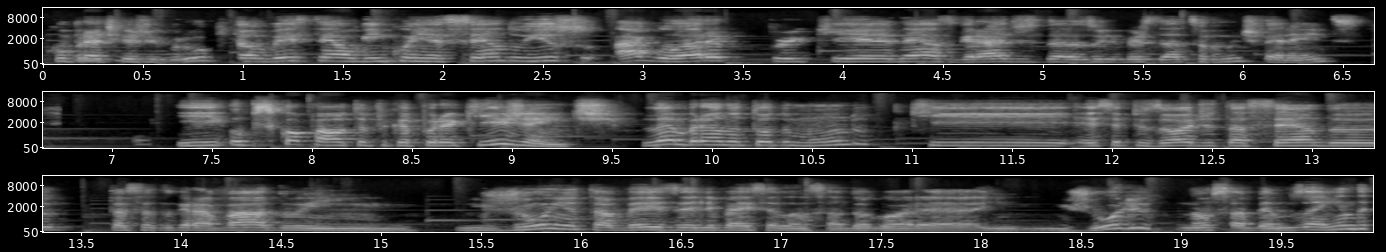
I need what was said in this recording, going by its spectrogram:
com práticas de grupo. Talvez tenha alguém conhecendo isso agora, porque né, as grades das universidades são muito diferentes. E o Psicopauta fica por aqui, gente. Lembrando todo mundo que esse episódio está sendo, tá sendo gravado em, em junho, talvez ele vai ser lançado agora em, em julho, não sabemos ainda.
